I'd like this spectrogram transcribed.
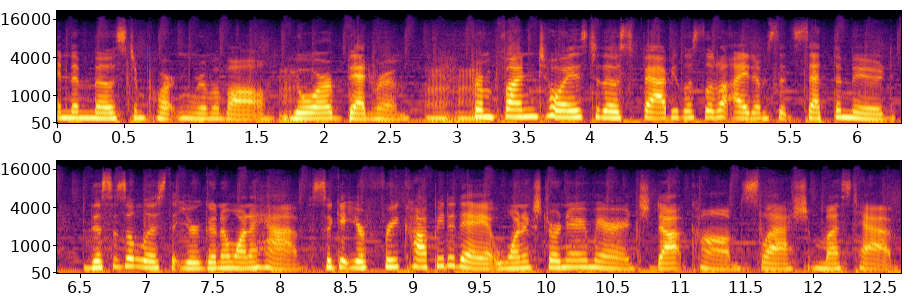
in the most important room of all, hmm. your bedroom. Mm-hmm. From fun toys to those fabulous little items that set the mood, this is a list that you're going to want to have. So get your free copy today at oneextraordinarymarriage.com slash must have.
